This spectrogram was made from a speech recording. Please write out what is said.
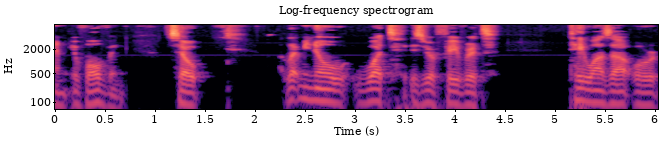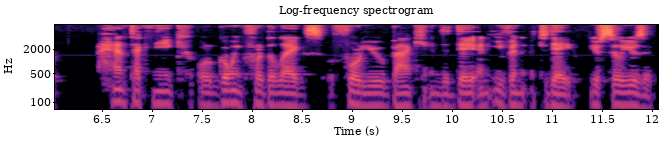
and evolving. So let me know what is your favorite Tewaza or hand technique or going for the legs for you back in the day and even today you still use it.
